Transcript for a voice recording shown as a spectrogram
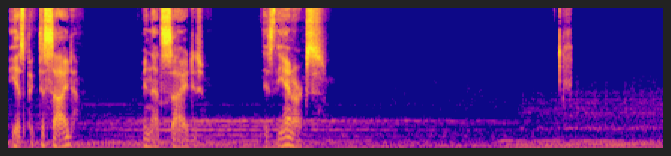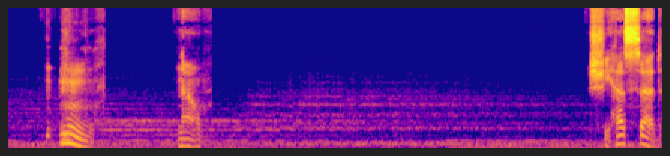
he has picked a side, and that side is the Anarchs. now, she has said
